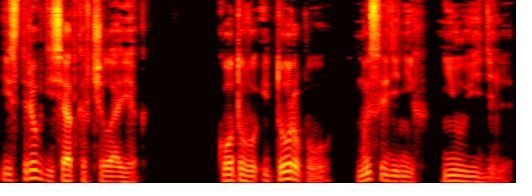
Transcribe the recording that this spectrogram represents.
из трех десятков человек. Котову и Торопову мы среди них не увидели.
